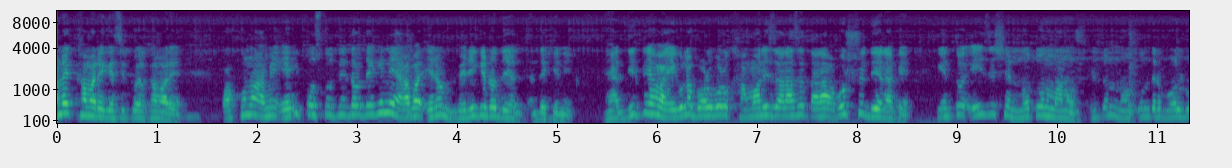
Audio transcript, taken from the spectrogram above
অনেক খামারে গেছি কোয়েল খামারে। কখনো আমি এই প্রস্তুতিটাও দেখিনি, আবার এরকম ব্যারিকেডও দিয়ে দেখিনি। হ্যাঁ দিতে হয়, এগুলো বড় বড় খামারি যারা আছে, তারা অবশ্যই দিয়ে রাখে। কিন্তু এই যে সে নতুন মানুষ এই জন্য নতুনদের বলব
